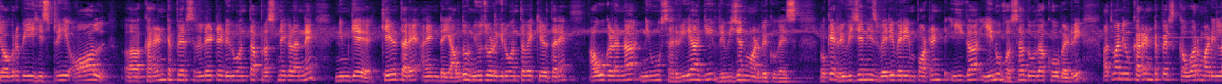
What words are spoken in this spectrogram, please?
geography history all current affairs related ಇರುವಂಥ ಪ್ರಶ್ನೆಗಳನ್ನೇ ನಿಮಗೆ ಕೇಳ್ತಾರೆ ಆ್ಯಂಡ್ ಯಾವುದೋ ನ್ಯೂಸ್ ಒಳಗಿರುವಂಥವೇ ಕೇಳ್ತಾರೆ. ಅವುಗಳನ್ನು ನೀವು ಸರಿಯಾಗಿ ರಿವಿಷನ್ ಮಾಡಬೇಕು guys okay revision is very very important ಈಗ ಏನು ಹೊಸದು ಓದಕ್ಕೆ ಹೋಗಬೇಡ್ರಿ. ಅಥವಾ ನೀವು ಕರೆಂಟ್ ಅಫೇರ್ಸ್ ಕವರ್ ಮಾಡಿಲ್ಲ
